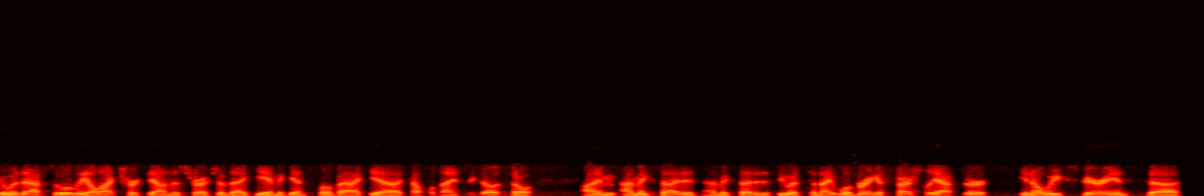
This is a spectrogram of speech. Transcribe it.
it was absolutely electric down the stretch of that game against Slovakia a couple nights ago. So I'm I'm excited. I'm excited to see what tonight will bring, especially after you know we experienced uh,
